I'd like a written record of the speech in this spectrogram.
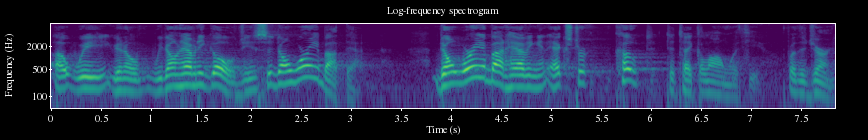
uh, we, you know, we don't have any gold. Jesus said, don't worry about that. Don't worry about having an extra coat to take along with you for the journey.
